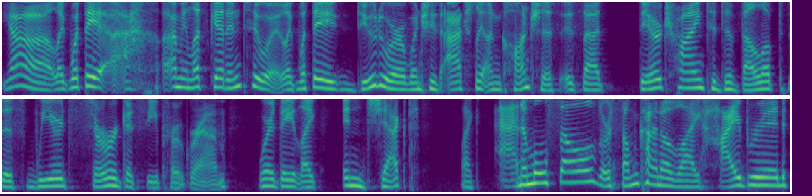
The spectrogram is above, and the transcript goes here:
Yeah, like what they, I mean, let's get into it. Like what they do to her when she's actually unconscious is that they're trying to develop this weird surrogacy program where they like inject like animal cells or some kind of like hybrid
